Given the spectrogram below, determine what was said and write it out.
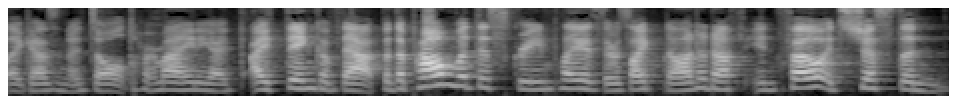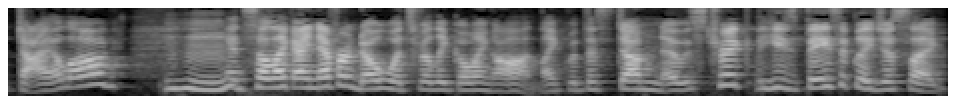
like as an adult, Hermione, I I think of that. But the problem with this screenplay is there's like not enough info. It's just the dialog Mm-hmm. and so like I never know what's really going on. Like with this dumb nose trick, he's basically just like.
